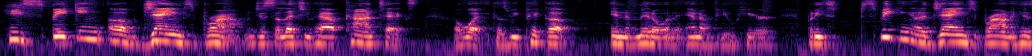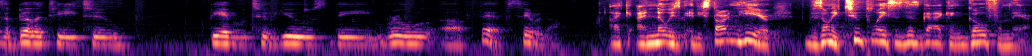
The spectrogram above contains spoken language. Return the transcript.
He's speaking of James Brown, just to let you have context of what, because we pick up in the middle of the interview here. But he's speaking of James Brown and his ability to be able to use the rule of fifths. Here we go. I, I know he's if he's starting here. There's only two places this guy can go from there.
